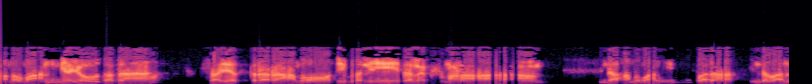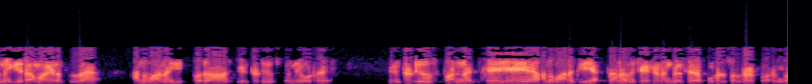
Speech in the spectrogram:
ஹனுமான்யயோ ததா சயத்ர ராமோதி பலீத லக்ஷ்மணா. இந்த ஹனுமான் இப்பதான் இந்த வால்மீகி ராமாயணத்துல ஹனுமான இப்பதான் இன்ட்ரடியூஸ் பண்ணி விடுறேன். இன்ட்ரடியூஸ் பண்ணச்சேயே ஹனுமானுக்கு எத்தனை விசேஷணங்கள் சிறப்புகள் சொல்றாரு பாருங்க.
